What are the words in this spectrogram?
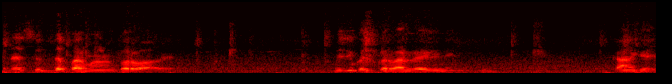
એટલે શુદ્ધ પરમાણુ કરો આવે બીજું કશું કરવાનું રહ્યું નહીં. કારણ કે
